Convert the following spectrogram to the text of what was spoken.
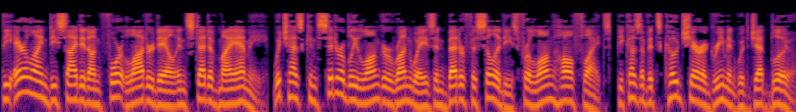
The airline decided on Fort Lauderdale instead of Miami, which has considerably longer runways and better facilities for long-haul flights, because of its codeshare agreement with JetBlue.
